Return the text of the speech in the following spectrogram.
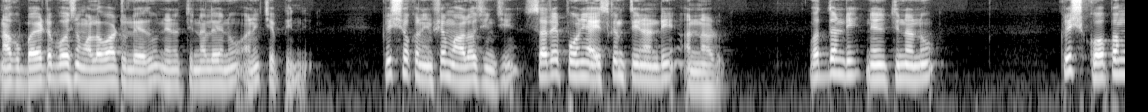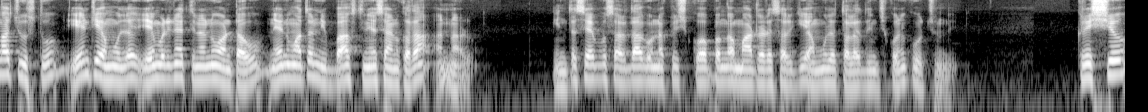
నాకు బయట భోజనం అలవాటు లేదు నేను తినలేను అని చెప్పింది. క్రిష్ ఒక నిమిషం ఆలోచించి సరే పోనీ ఐస్ క్రీమ్ తినండి అన్నాడు. వద్దండి నేను తినను. క్రిష్ కోపంగా చూస్తూ ఏంటి అమూల్య ఏమడినా తినను అంటావు నేను మాత్రం నీ బాక్స్ తినేశాను కదా అన్నాడు. ఇంతసేపు సరదాగా ఉన్న క్రిష్ కోపంగా మాట్లాడేసరికి అమూల్య తలదించుకొని కూర్చుంది. క్రిష్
